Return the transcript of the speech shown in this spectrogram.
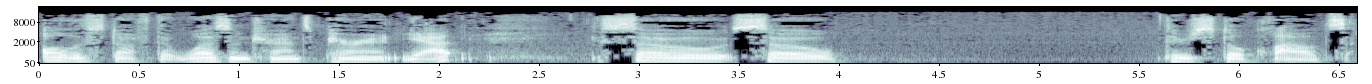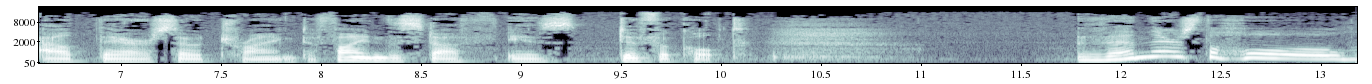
all the stuff that wasn't transparent yet. So so there's still clouds out there, so trying to find the stuff is difficult. Then there's the whole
